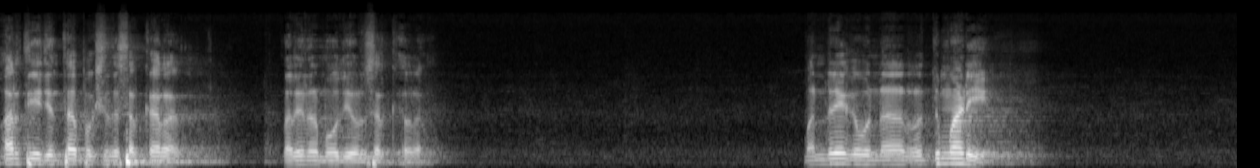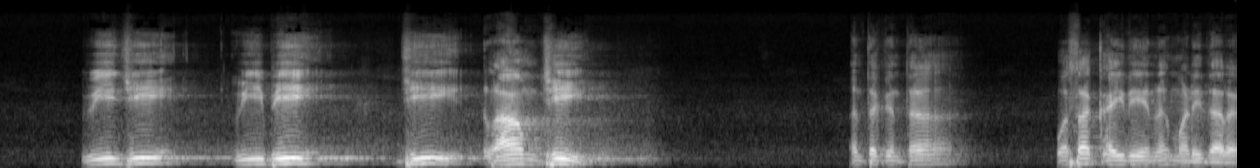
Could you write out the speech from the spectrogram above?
ಭಾರತೀಯ ಜನತಾ ಪಕ್ಷದ ಸರ್ಕಾರ, ನರೇಂದ್ರ ಮೋದಿಯವರ ಸರ್ಕಾರ. ಮನ್ರೇಗವನ್ನ ರದ್ದು ಮಾಡಿ. V G, V B, G, RAM G ಅಂತಕ್ಕಂಥ ಹೊಸ ಕಾಯ್ದೆಯನ್ನು ಮಾಡಿದ್ದಾರೆ.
